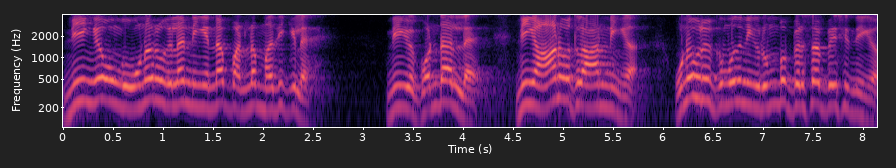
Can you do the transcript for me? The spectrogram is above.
நீங்கள் உங்கள் உணர்வுகளை நீங்கள் என்ன பண்ணல? மதிக்கலை. நீங்கள் கொண்டாடல. நீங்கள் ஆணவத்தில் ஆனீங்க. உணவு இருக்கும்போது நீங்கள் ரொம்ப பெருசாக பேசியிருந்தீங்க.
